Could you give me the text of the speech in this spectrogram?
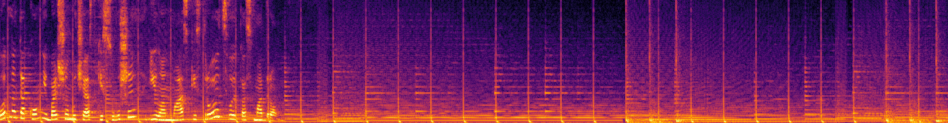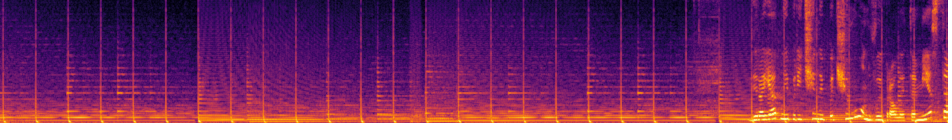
Вот на таком небольшом участке суши Илон Маск и строит свой космодром. Вероятные причины, почему он выбрал это место,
